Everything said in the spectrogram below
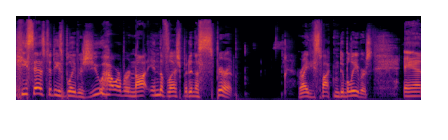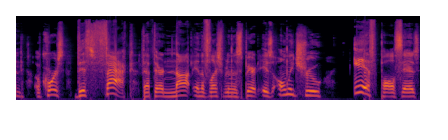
He says to these believers, You, however, not in the flesh, but in the spirit. Right? He's talking to believers. And of course, this fact that they're not in the flesh, but in the spirit is only true if, Paul says,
